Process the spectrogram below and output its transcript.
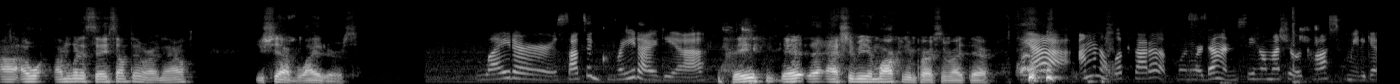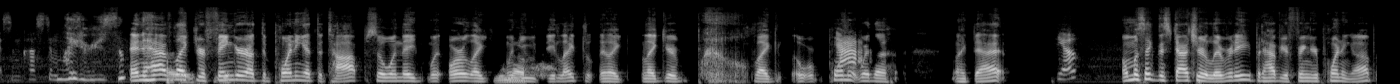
Uh, I, am gonna say something right now. You should have lighters. Lighters. That's a great idea. See, there, that I should be a marketing person right there. Yeah, I'm gonna look that up when we're done. See how much it would cost for me to get some custom lighters. and have like your finger at the pointing at the top so when they or like when No. you they like to- like like you're like or point Yeah. it where the like that yep. Almost like the statue of liberty but have your finger pointing up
